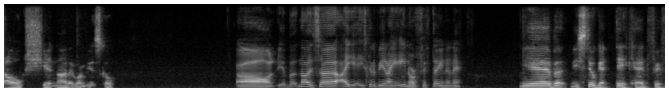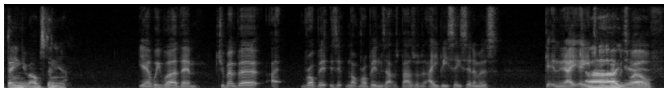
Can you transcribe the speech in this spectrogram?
Oh shit! No, they won't be at school. Oh, yeah, but no, it's uh, it's going to be an eighteen or a fifteen, isn't it? Yeah, but you still get dickhead fifteen-year-olds, didn't you? Yeah, we were them. Do you remember uh, Robin? Is it not Robbins? That was Baswell. ABC Cinemas. Getting the 18s Ah, when we were yeah. 12.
